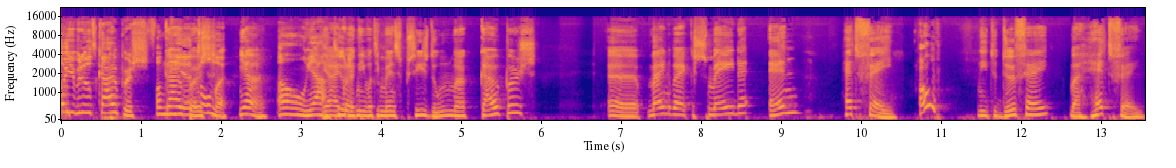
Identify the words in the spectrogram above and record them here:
Oh, je bedoelt Kuipers. Van die eh, Kuipers. tonnen. Ja. Oh, ja, ja, ik weet natuurlijk. niet wat die mensen precies doen. Maar Kuipers, eh mijnwerkers, smeden en het vee. Oh, Niet de vee, maar het vee.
